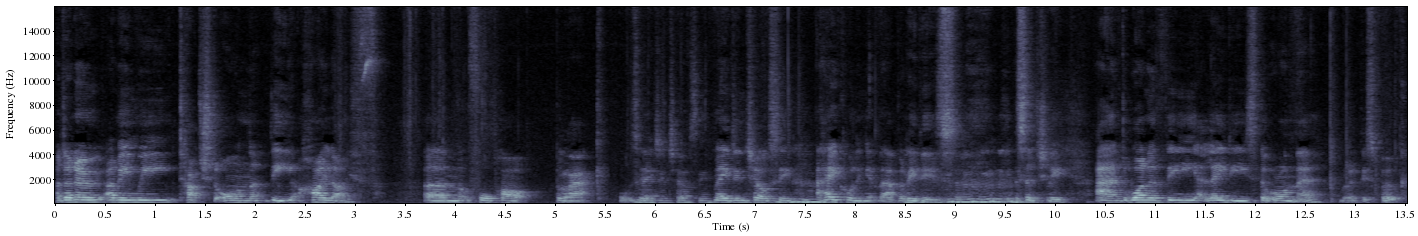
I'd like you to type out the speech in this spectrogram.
I don't know. I mean, we touched on the High Life, um, four part black. What was Made it? in Chelsea. Made in Chelsea. I hate calling it that, but it is essentially. And one of the ladies that were on there wrote this book.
